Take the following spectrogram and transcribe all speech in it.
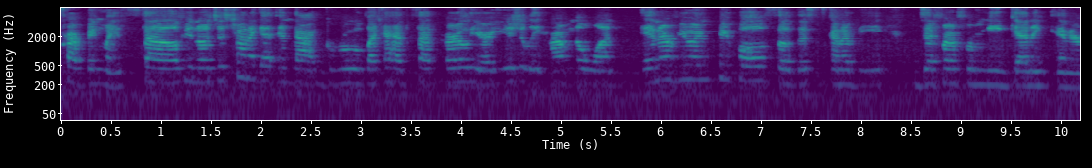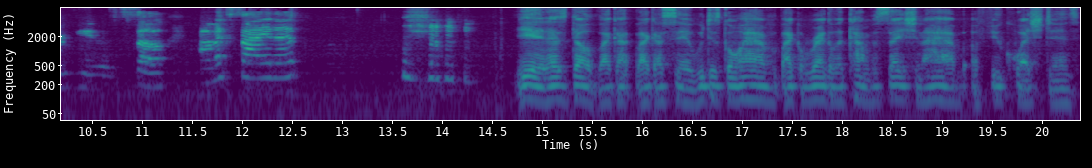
prepping myself, you know, just trying to get in that groove. Like I had said earlier, usually I'm the one interviewing people. So this is going to be different for me getting interviewed. So I'm excited. Yeah, that's dope. Like I like I said, we're just gonna have like a regular conversation. I have a few questions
